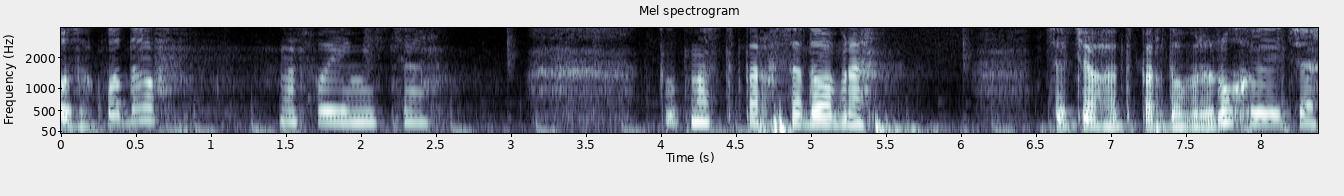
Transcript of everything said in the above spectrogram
Позакладав на свої місця. Тут у нас тепер все добре. Ця тяга тепер добре рухається.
